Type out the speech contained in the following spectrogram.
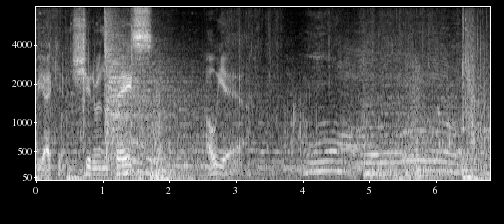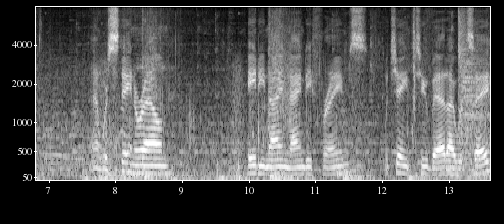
Maybe I can shoot him in the face. Oh yeah. And we're staying around 89, 90 frames, which ain't too bad, I would say.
